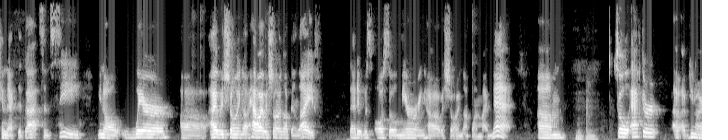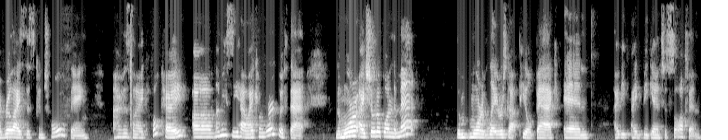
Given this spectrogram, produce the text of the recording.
connect the dots and see, you know, where uh, I was showing up, how I was showing up in life, that it was also mirroring how I was showing up on my mat. Um, mm-hmm. So after, uh, uh, you know, I realized this control thing, I was like, okay, uh, let me see how I can work with that. The more I showed up on the mat, the more layers got peeled back and I, be- I began to soften.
